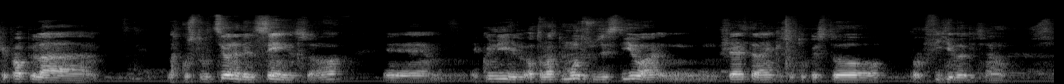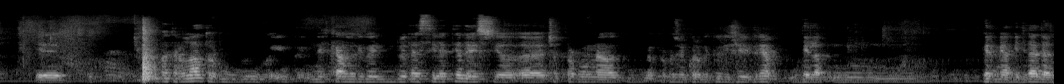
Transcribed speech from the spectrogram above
e proprio la, la, costruzione del senso, no? e, e, quindi ho trovato molto suggestivo eh, Shelter anche sotto questo profilo, diciamo. E... Ma tra l'altro nel caso di quei due testi letti adesso eh, c'è proprio una, a proposito di quello che tu dicevi prima, della mh, permeabilità della,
